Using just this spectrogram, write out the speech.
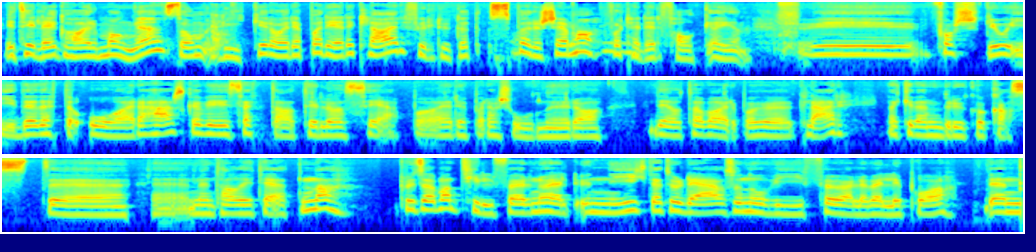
I tillegg har mange som liker å reparere klær, fylt ut et spørreskjema, forteller Falk Øyen. Vi forsker jo i det dette året her. Skal vi sette av til å se på reparasjoner og det å ta vare på klær. Det er ikke den bruk og kast-mentaliteten, da. Plutselig at man tilfører noe helt unikt. Jeg tror det er også noe vi føler veldig på. Den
